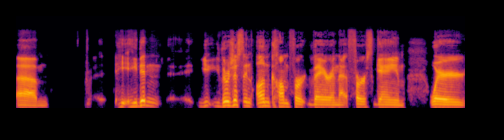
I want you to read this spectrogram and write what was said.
Um, he, he didn't. You, there was just an uncomfort there in that first game where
